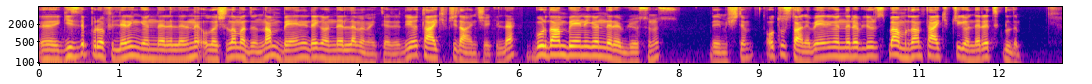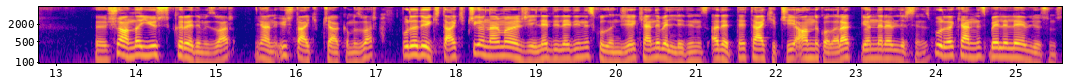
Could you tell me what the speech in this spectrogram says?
Ee, gizli profillerin gönderilerine ulaşılamadığından beğeni de gönderilememektedir diyor. Takipçi de aynı şekilde. Buradan beğeni gönderebiliyorsunuz demiştim. 30 tane beğeni gönderebiliyoruz. Ben buradan takipçi göndere tıkladım. Ee, şu anda 100 kredimiz var. Yani 100 takipçi hakkımız var. Burada diyor ki takipçi gönderme aracı ile dilediğiniz kullanıcıya kendi belirlediğiniz adette takipçiyi anlık olarak gönderebilirsiniz. Burada kendiniz belirleyebiliyorsunuz.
